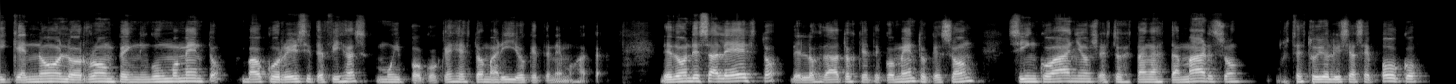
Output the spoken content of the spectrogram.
y que no lo rompe en ningún momento, va a ocurrir, si te fijas, muy poco, que es esto amarillo que tenemos acá. ¿De dónde sale esto? De los datos que te comento, que son cinco años, estos están hasta marzo, este estudio lo hice hace poco,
